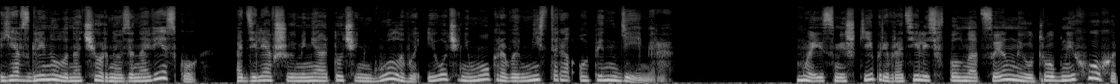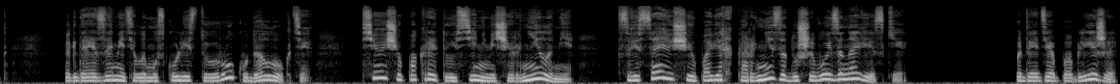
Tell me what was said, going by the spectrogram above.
я взглянула на черную занавеску — отделявшую меня от очень голого и очень мокрого мистера Опенгеймера. Мои смешки превратились в полноценный утробный хохот, когда я заметила мускулистую руку до локтя, все еще покрытую синими чернилами, свисающую поверх карниза душевой занавески. Подойдя поближе,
